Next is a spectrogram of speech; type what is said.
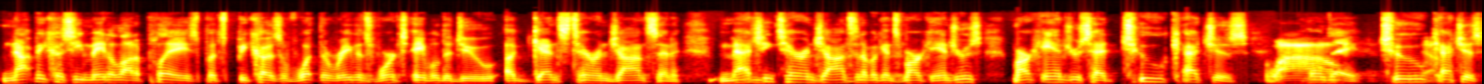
not because he made a lot of plays, but because of what the Ravens weren't able to do against Taron Johnson. Mm-hmm. Matching Taron Johnson up against Mark Andrews, Mark Andrews had two catches wow. all day, two yeah. catches.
